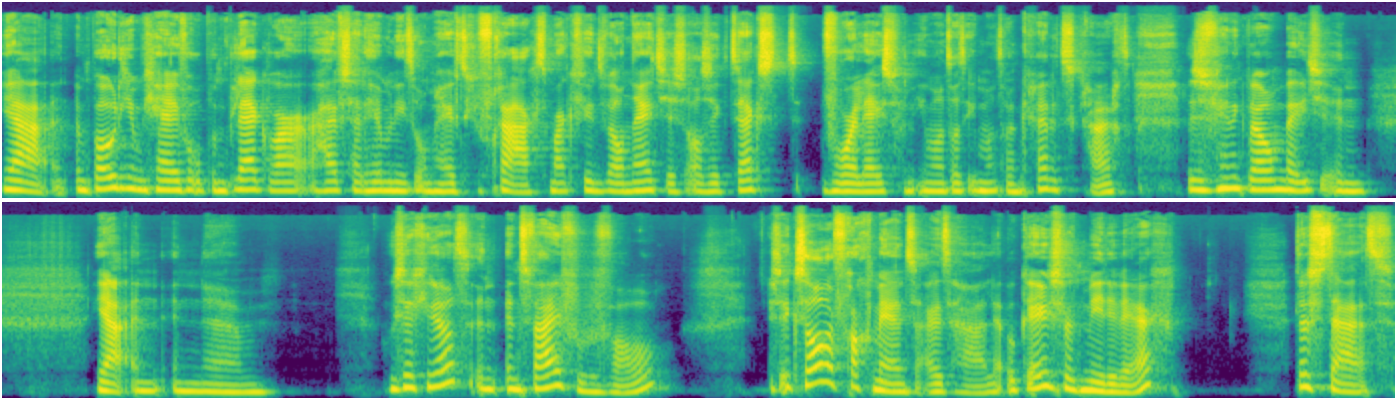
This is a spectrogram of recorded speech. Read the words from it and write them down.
ja, een podium geven op een plek waar hij of zij helemaal niet om heeft gevraagd. Maar ik vind het wel netjes als ik tekst voorlees van iemand dat iemand dan credits krijgt. Dus dat vind ik wel een beetje een, ja, een, een um, hoe zeg je dat? Een, een twijfelgeval. Dus ik zal er fragmenten uithalen. Oké, een soort middenweg. Daar staat:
